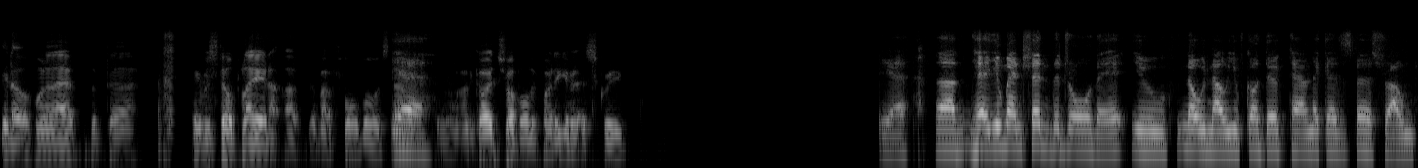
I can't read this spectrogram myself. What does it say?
you know, one of them. But uh, it was still playing at, at about four boards down. Yeah. So I'd go in trouble if I'd give it a scream. Yeah. Um, yeah, you mentioned the draw there. You know now you've got Dirk Telnik as first round,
